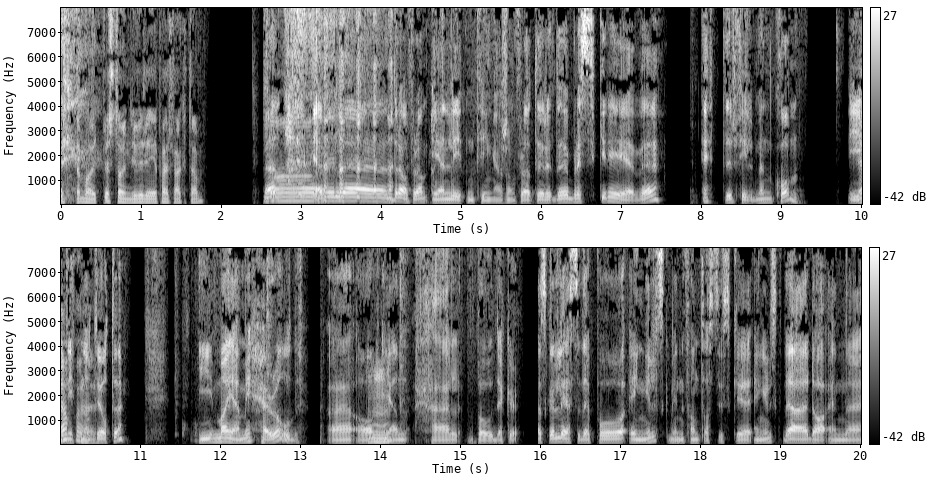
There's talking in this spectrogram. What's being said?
De har ikke bestandig vært perfekt, dem. Men jeg vil eh, dra fram en liten ting her, sånn, for at det, det ble skrevet etter filmen kom, i Ja, få høre. 1988, i Miami Herald uh, av mm. en Hal Bodecker. Jeg skal lese det på engelsk, min fantastiske engelsk. Det er da en, uh,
